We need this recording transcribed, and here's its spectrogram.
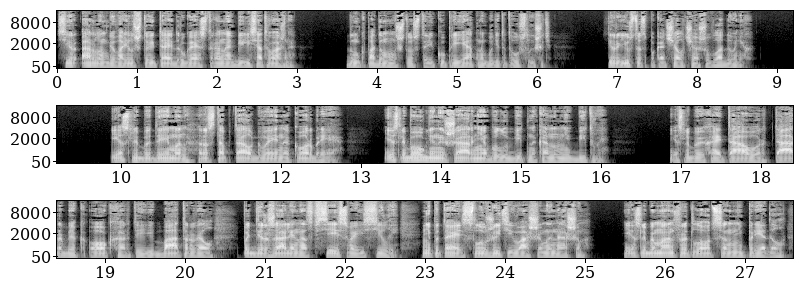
Сир Арлан говорил, что и та, и другая сторона бились отважно. Дунк подумал, что старику приятно будет это услышать. Сир Юстас покачал чашу в ладонях. Если бы Деймон растоптал Гвейна Корбрия, если бы огненный шар не был убит накануне битвы, если бы Хайтауэр, Тарбек, Окхарт и Баттервелл поддержали нас всей своей силой, не пытаясь служить и вашим, и нашим, если бы Манфред Лотсон не предал —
